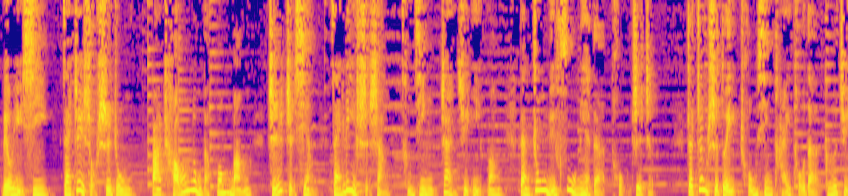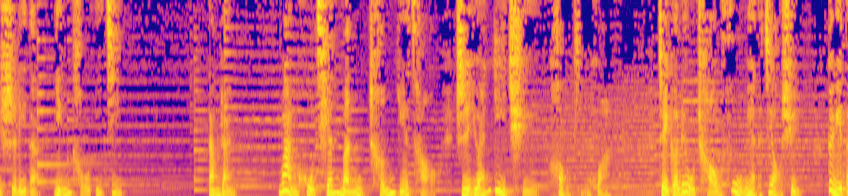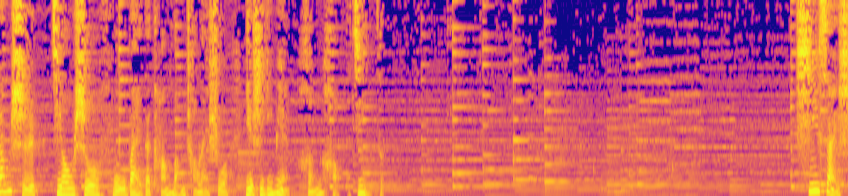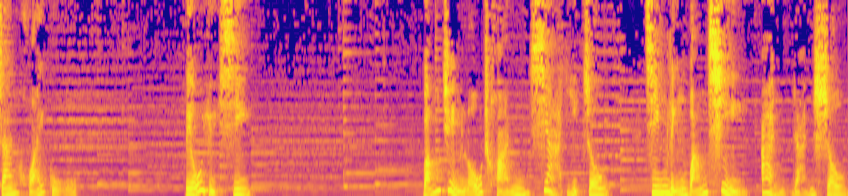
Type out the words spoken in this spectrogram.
刘禹锡在这首诗中，把嘲弄的锋芒直指向在历史上曾经占据一方但终于覆灭的统治者，这正是对重新抬头的割据势力的迎头一击。当然，万户千门成野草，只缘一曲后庭花。这个六朝覆灭的教训，对于当时骄奢腐败的唐王朝来说，也是一面很好的镜子。西塞山怀古，刘禹锡。王浚楼船下益州，金陵王气黯然收。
